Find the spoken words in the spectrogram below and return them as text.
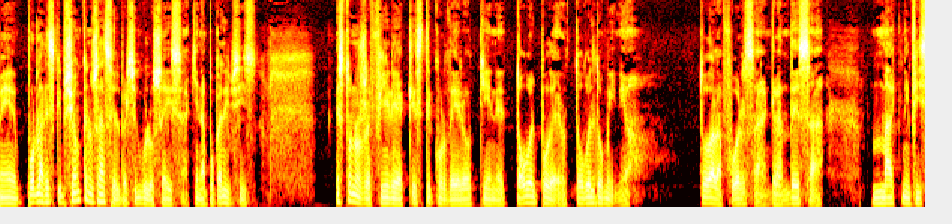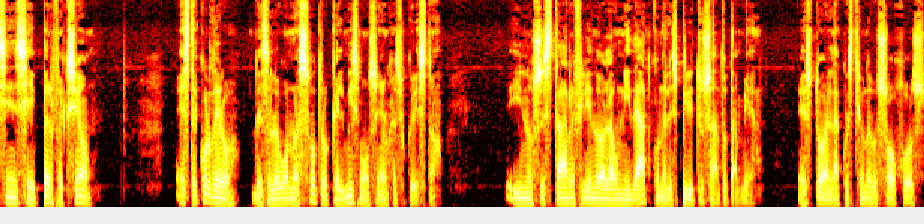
Eh, por la descripción que nos hace el versículo 6 aquí en Apocalipsis, esto nos refiere a que este cordero tiene todo el poder, todo el dominio, toda la fuerza, grandeza, magnificencia y perfección. Este cordero, desde luego, no es otro que el mismo Señor Jesucristo. Y nos está refiriendo a la unidad con el Espíritu Santo también. Esto en la cuestión de los ojos,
